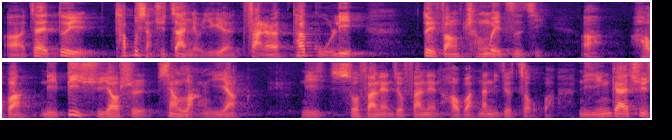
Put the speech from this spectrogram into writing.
啊，在对他不想去占有一个人，反而他鼓励对方成为自己啊，好吧，你必须要是像狼一样。你说翻脸就翻脸，好吧，那你就走吧。你应该去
